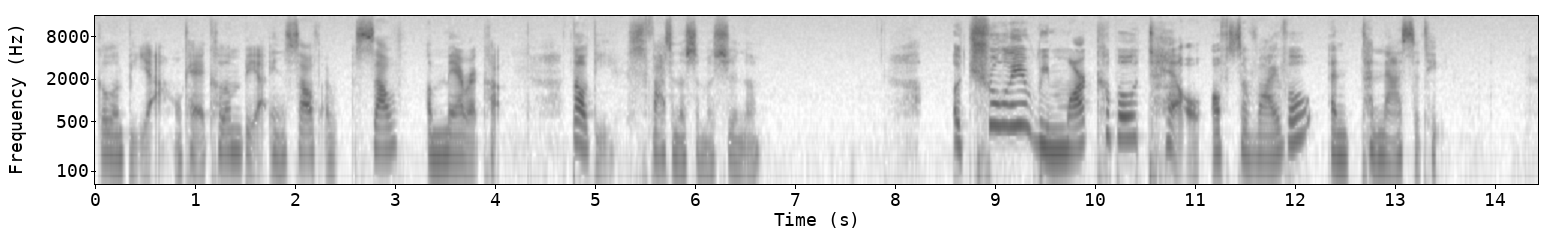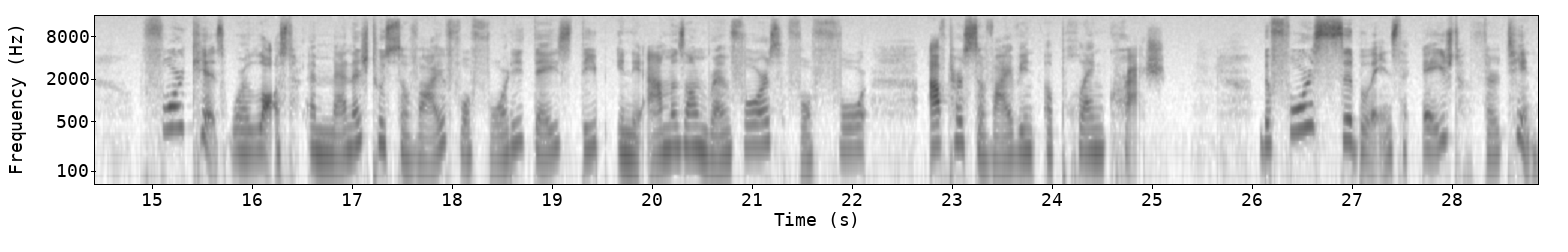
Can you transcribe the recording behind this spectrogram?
哥伦比亚，OK，Colombia in South South America，到底发生了什么事呢？A truly remarkable tale of survival and tenacity. Four kids were lost and managed to survive for 40 days deep in the Amazon rainforest for four after surviving a plane crash. The four siblings, aged 13,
